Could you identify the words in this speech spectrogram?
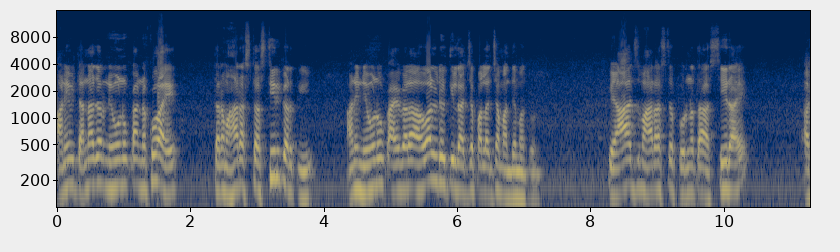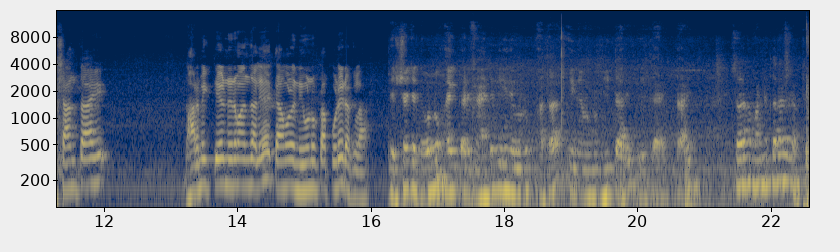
आणि त्यांना जर निवडणुका नको आहेत तर महाराष्ट्र अस्थिर करतील आणि निवडणूक आयोगाला अहवाल देतील राज्यपालांच्या माध्यमातून की आज महाराष्ट्र पूर्णतः अस्थिर आहे अशांत आहे धार्मिक तेढ निर्माण झाली आहे त्यामुळे निवडणुका पुढे ढकला. देशाच्या निवडणूक आयुक्तांनी सांगितलं की ही निवडणूक आता ही निवडणूक ही तारीख ही तारीख तारीख सगळ्यांना मान्य करावी लागते.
